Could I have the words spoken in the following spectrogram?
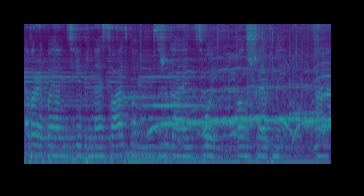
кабаре-бенд «Серебряная свадьба» зажигает свой волшебный фонарь.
